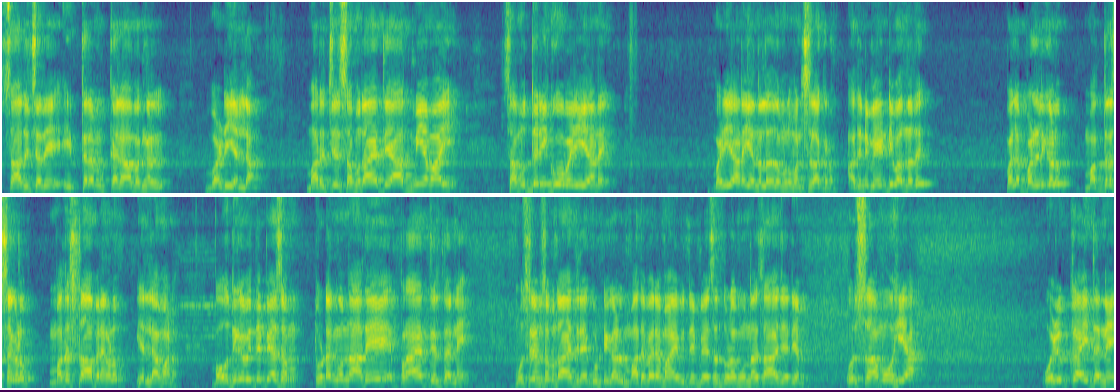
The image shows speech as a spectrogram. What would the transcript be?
സാധിച്ചത് ഇത്തരം കലാപങ്ങൾ വഴിയല്ല. മറിച്ച് സമുദായത്തെ ആത്മീയമായി സമുദ്ധരിക്കുക വഴിയാണ് വഴിയാണ് എന്നുള്ളത് നമ്മൾ മനസ്സിലാക്കണം. അതിന് വേണ്ടി വന്നത് പല പള്ളികളും മദ്രസകളും മതസ്ഥാപനങ്ങളും എല്ലാമാണ്. ഭൗതിക വിദ്യാഭ്യാസം തുടങ്ങുന്ന അതേ പ്രായത്തിൽ തന്നെ മുസ്ലിം സമുദായത്തിലെ കുട്ടികൾ മതപരമായ വിദ്യാഭ്യാസം തുടങ്ങുന്ന സാഹചര്യം ഒരു സാമൂഹ്യ ഒഴുക്കായി തന്നെ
